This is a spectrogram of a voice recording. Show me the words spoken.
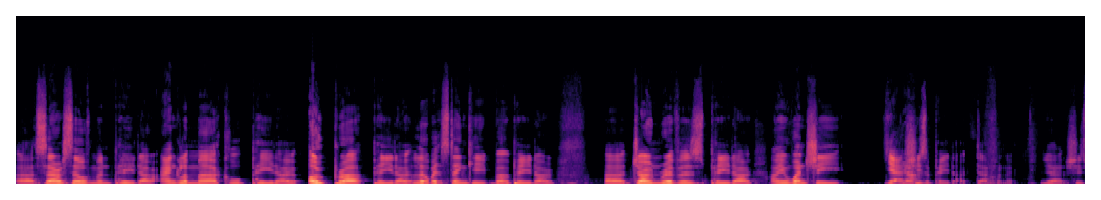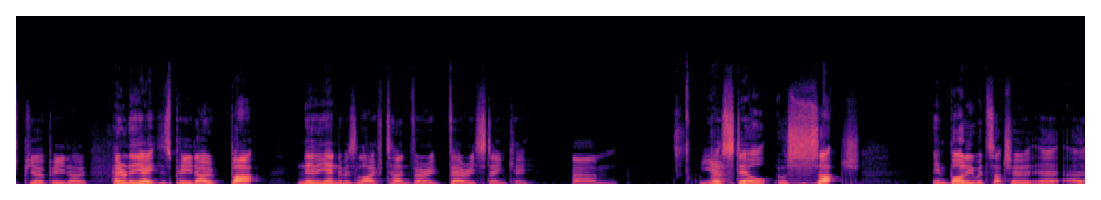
Uh, Sarah Silverman, pedo. Angela Merkel, pedo. Oprah, pedo. A little bit stinky, but a pedo. Uh, Joan Rivers, pedo. I mean, when she, yeah, Yeah. she's a pedo, definitely. Yeah, she's pure pedo. Henry VIII is pedo, but near the end of his life turned very, very stinky. Um, yeah, but still, it was such embodied with such a, a,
